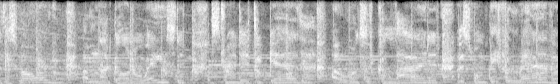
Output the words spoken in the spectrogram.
this moment I'm not gonna waste it. Stranded together Our worlds have collided. This won't be forever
